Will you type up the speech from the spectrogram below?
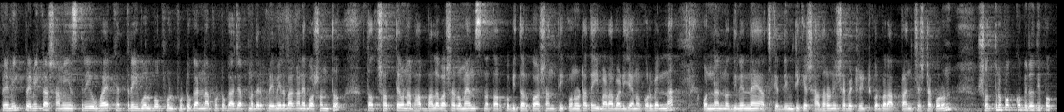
প্রেমিক, প্রেমিকা, স্বামী, স্ত্রী, উভয়ের ক্ষেত্রেই বলব, ফুল ফুটুক আর না ফুটুক, আজ আপনাদের প্রেমের বাগানে বসন্ত। তৎসত্ত্বেও না ভাব, ভালোবাসা রোম্যান্স না তর্ক, বিতর্ক, অশান্তি কোনোটাতেই বাড়াবাড়ি যেন করবেন না। অন্যান্য দিনের ন্যায় আজকের দিনটিকে সাধারণ হিসাবে ট্রিট করবার আপ্রাণ চেষ্টা করুন। শত্রুপক্ষ, বিরোধী পক্ষ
